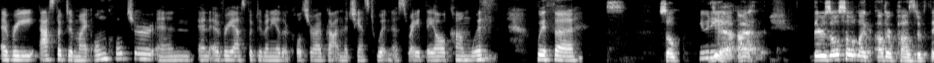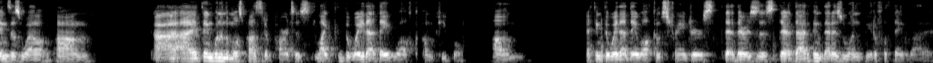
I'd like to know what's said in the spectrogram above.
every aspect of my own culture and and every aspect of any other culture I've gotten the chance to witness. Right? They all come with with uh. So beauty. yeah, I, there's also like other positive things as well. Um, I, think one of the most positive parts is like the way that they welcome people. Um, I think the way that they welcome strangers. That there's this there that I think that is one beautiful thing about it.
